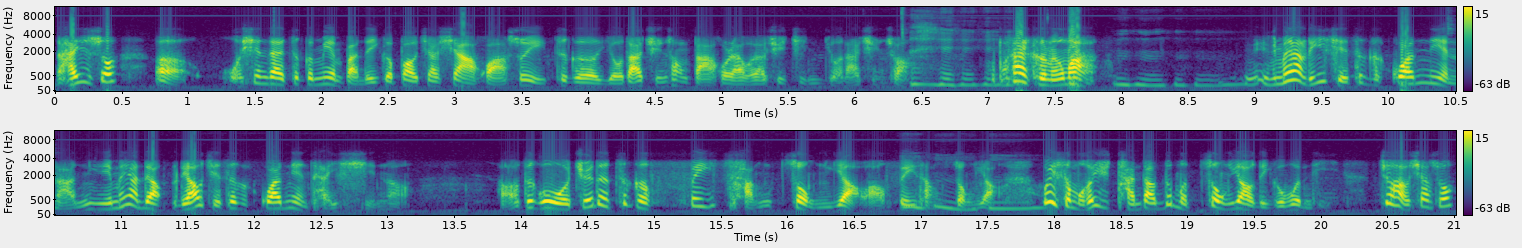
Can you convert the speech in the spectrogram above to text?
那还是说，呃，我现在这个面板的一个报价下滑，所以这个友达群创打回来，我要去进友达群创，不太可能嘛？你你们要理解这个观念啦，你你们要了了解这个观念才行啊。好，这个我觉得这个非常重要啊，非常重要。为什么会去谈到那么重要的一个问题？就好像说，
